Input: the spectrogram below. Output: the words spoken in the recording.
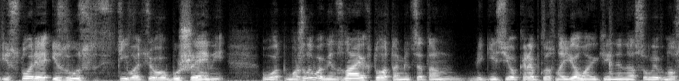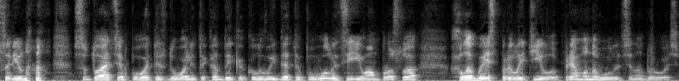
е, історія із вуст Стіва цього Бушемі. От, можливо, він знає, хто там, і це там якийсь його крепко знайомий, який не насолив. Ну, все рівно ситуація, погодьтесь, доволі така дика, коли ви йдете по вулиці і вам просто хлабись прилетіло прямо на вулиці на дорозі.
